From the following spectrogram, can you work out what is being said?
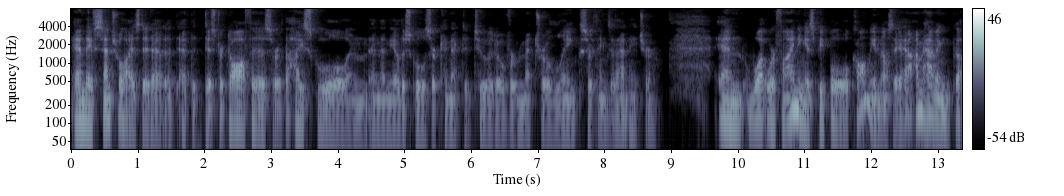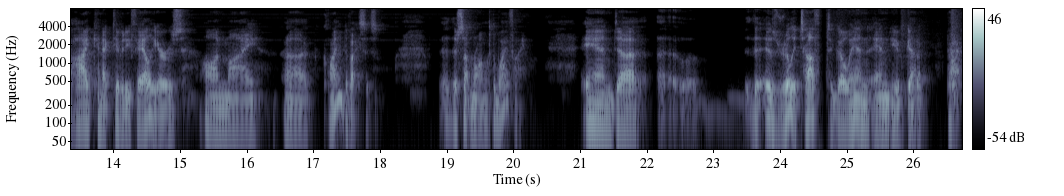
and they've centralized it at a, at the district office or at the high school, and and then the other schools are connected to it over metro links or things of that nature. And what we're finding is people will call me and they'll say, "I'm having high connectivity failures on my uh, client devices. There's something wrong with the Wi-Fi." and uh, it was really tough to go in and you've got to pack,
